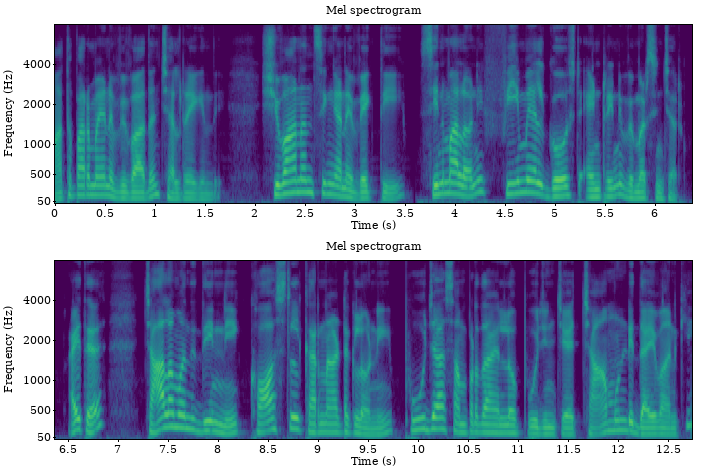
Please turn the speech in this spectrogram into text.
మతపరమైన వివాదం చెలరేగింది. శివానంద్ సింగ్ అనే వ్యక్తి సినిమాలోని ఫీమేల్ గోస్ట్ ఎంట్రీని విమర్శించారు. అయితే చాలామంది దీన్ని కోస్టల్ కర్ణాటకలోని పూజా సంప్రదాయంలో పూజించే చాముండి దైవానికి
